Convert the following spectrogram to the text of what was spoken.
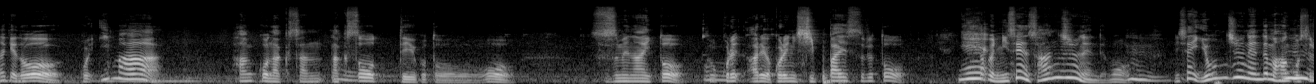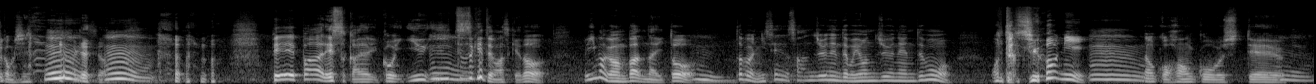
だけどこれ今ハンコなくさんなくそうっていうことを進めないと、うん。これあるいはこれに失敗するとね。多分2030年でも、うん。2040年でもハンコしてるかもしれない、うんですよ。うん。ペーパーレスとかこう言い続けてますけど、今頑張んないと、うん。多分2030年でも40年でも同じようにうん。なんかハンコをして、うん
